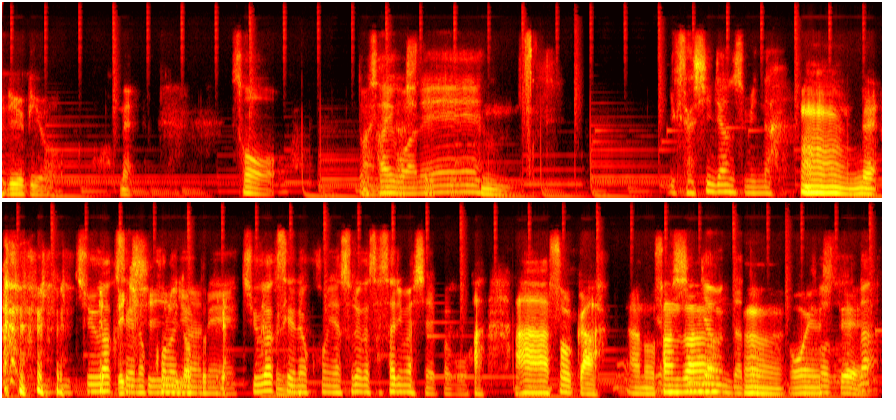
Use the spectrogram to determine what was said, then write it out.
ん劉備をね、そう。でも最後はねう、ん。ゆきさん死んじゃうんです、みんな。うん、ね。中学生の頃にはね、中学生の頃にはそれが刺さりました、やっぱこう。あああ、そうか。あの、散死んじゃ々、うんだとうん、応援して。そうな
